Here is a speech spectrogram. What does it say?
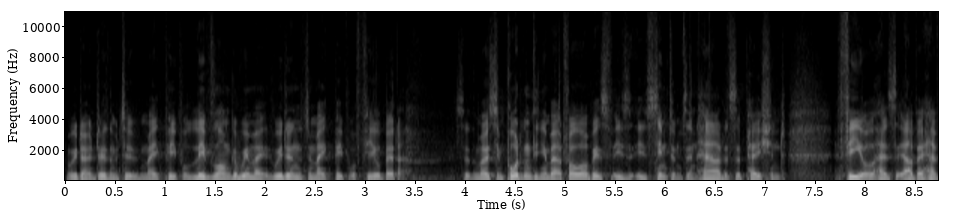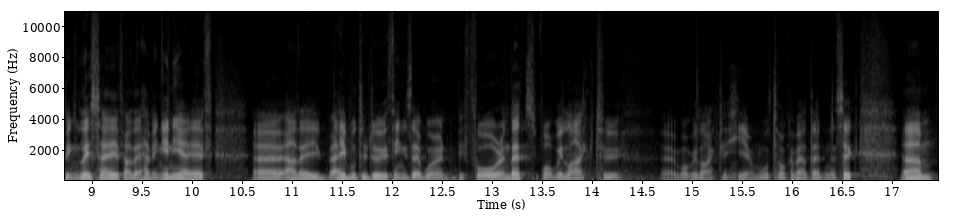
We don't do them to make people live longer. We, make, we do them to make people feel better. So the most important thing about follow-up is, is, is, symptoms and how does the patient feel? Has, are they having less AF? Are they having any AF? Uh, are they able to do things they weren't before? And that's what we like to what we like to hear, and we'll talk about that in a sec. Um,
